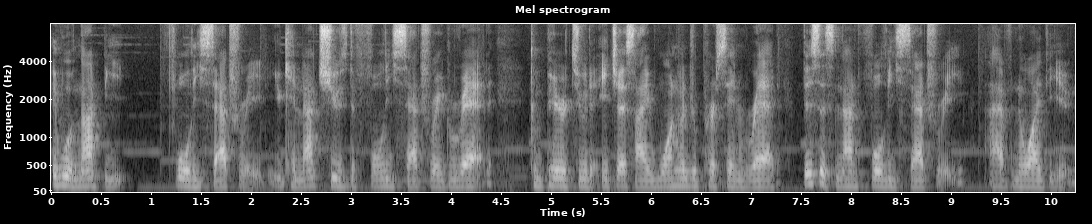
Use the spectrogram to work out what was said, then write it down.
it will not be fully saturated. You cannot choose the fully saturated red compared to the HSI 100% red. This is not fully saturated. I have no idea.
